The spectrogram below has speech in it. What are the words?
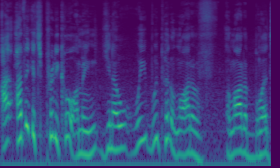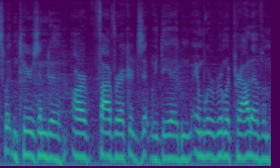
I, I think it's pretty cool. I mean, you know, we, we put a lot of a lot of blood, sweat, and tears into our five records that we did, and, and we're really proud of them.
